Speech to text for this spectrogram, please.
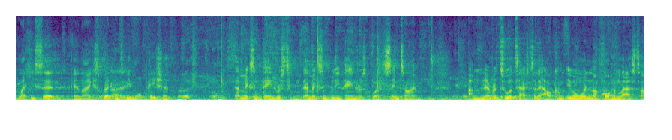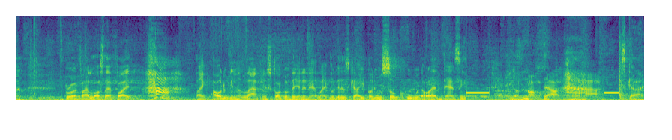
like he said, and I expect him to be more patient. That makes him dangerous to me. That makes him really dangerous. But at the same time, I'm never too attached to the outcome. Even when I fought him last time, bro, if I lost that fight, ha! Like I would have been the laughing stock of the internet. Like, look at this guy. He thought he was so cool with all that dancing. He got knocked out. Ha ha! This guy.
